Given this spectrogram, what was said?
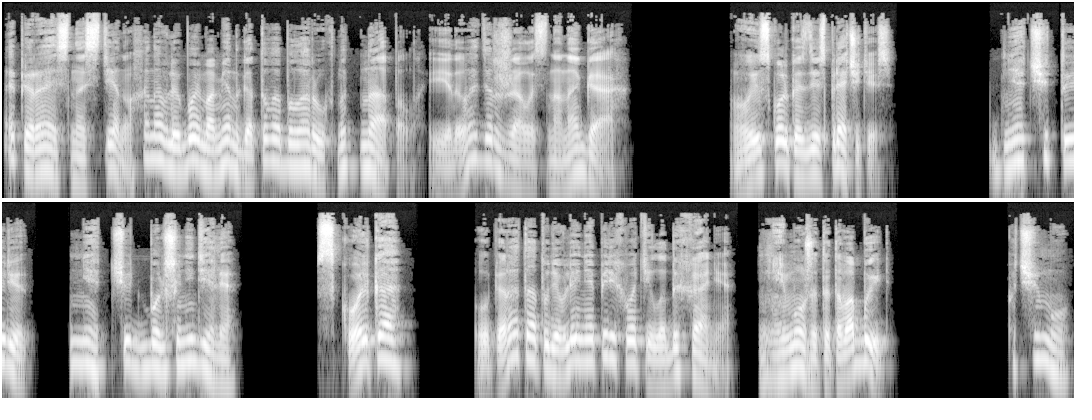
Опираясь на стену, она в любой момент готова была рухнуть на пол, и едва держалась на ногах. «Вы сколько здесь прячетесь?» «Дня четыре. Нет, чуть больше недели». «Сколько?» У пирата от удивления перехватило дыхание. «Не может этого быть!» «Почему?»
